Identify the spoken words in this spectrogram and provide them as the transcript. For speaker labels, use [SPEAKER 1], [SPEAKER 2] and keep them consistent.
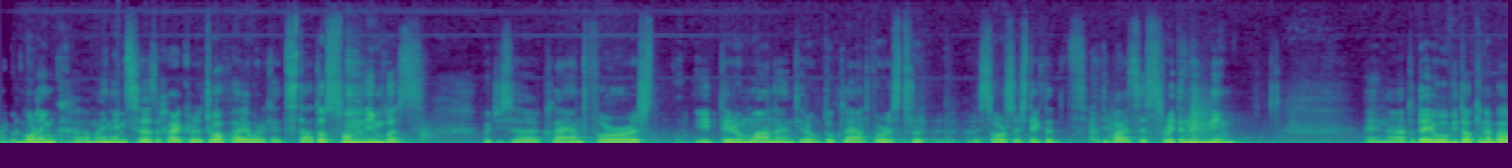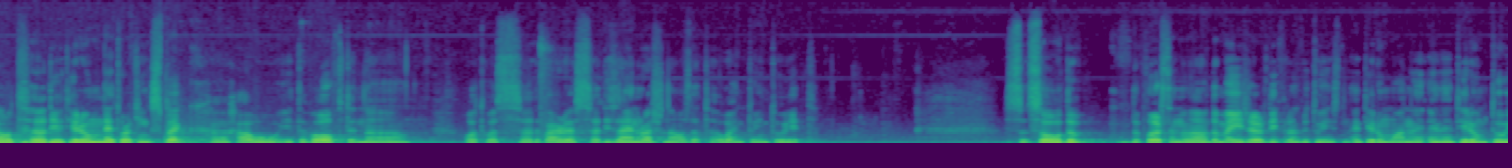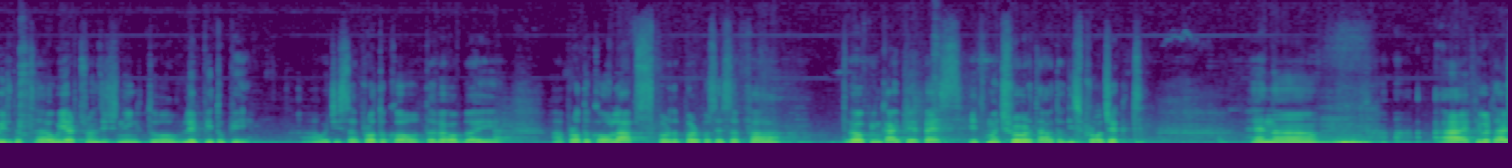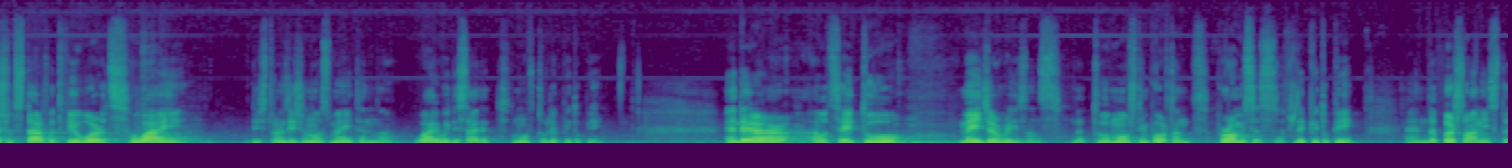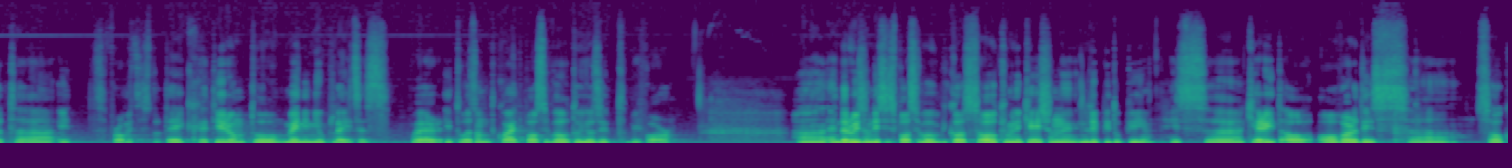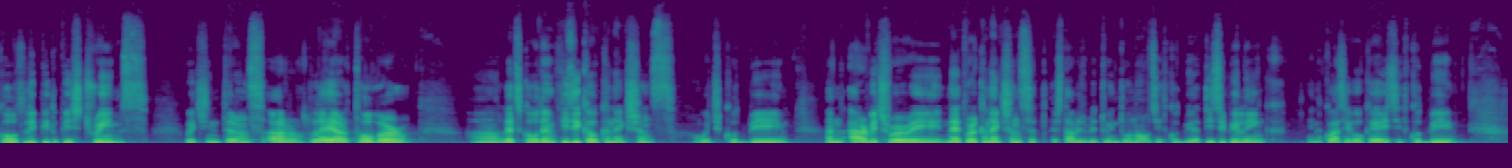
[SPEAKER 1] Uh, good morning. Uh, my name is uh, Zahary. I work at Status on Nimbus, which is a client for Ethereum 1 and Ethereum 2 client for resource-restricted devices written in NIM. And uh, today we'll be talking about uh, the Ethereum networking spec, how it evolved, and what was the various design rationales that went into it. So, so the the first and uh, the major difference between Ethereum 1 and Ethereum 2 is that uh, we are transitioning to libp2p, uh, which is a protocol developed by uh, Protocol Labs for the purposes of uh, developing IPFS. It matured out of this project. And uh, I figured I should start with a few words why this transition was made and why we decided to move to libp2p. And there are, I would say, two major reasons, the two most important promises of libp2p. And the first one is that uh, it promises to take Ethereum to many new places where it wasn't quite possible to use it before. Uh, and the reason this is possible because all communication in libp2p is uh, carried over these uh, so-called libp2p streams, which in turns are layered over, uh, let's call them physical connections, which could be an arbitrary network connection established between two nodes. It could be a TCP link in a classical case. It could be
